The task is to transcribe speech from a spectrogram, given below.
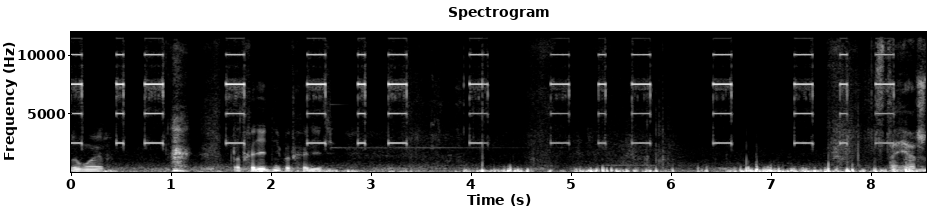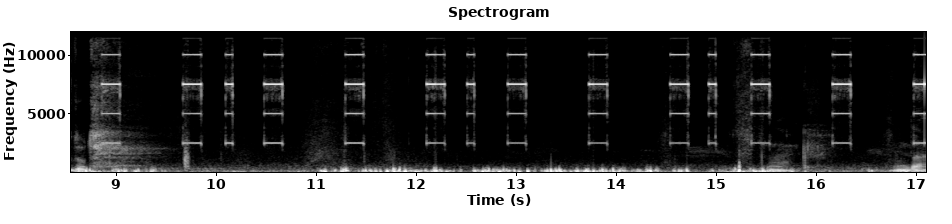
Думают. Подходить, не подходить. Стоят, ждут. Так. Ну Да,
